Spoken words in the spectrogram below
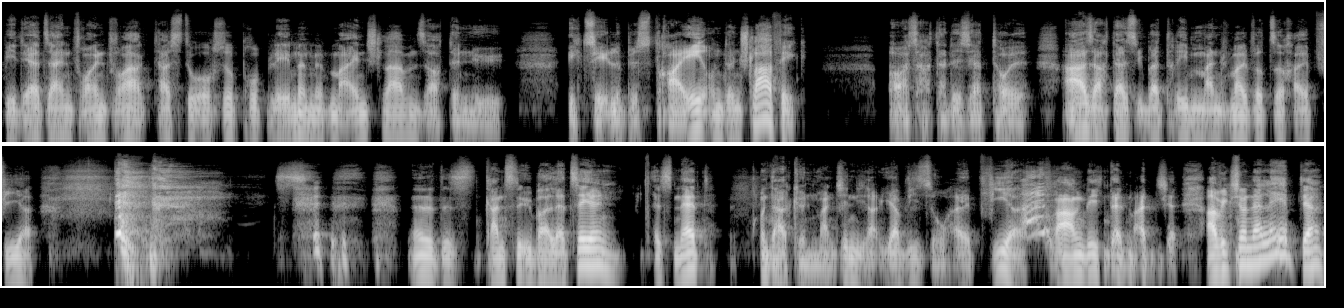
Wie der seinen Freund fragt, hast du auch so Probleme mit dem Einschlafen? Sagt er, nö, ich zähle bis drei und dann schlafe ich. Oh, sagt er, das ist ja toll. Ah, sagt er, ist übertrieben, manchmal wird es auch halb vier. Das kannst du überall erzählen, ist nett. Und da können manche nicht sagen, ja, wieso halb vier? Fragen dich denn manche. Habe ich schon erlebt, ja.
